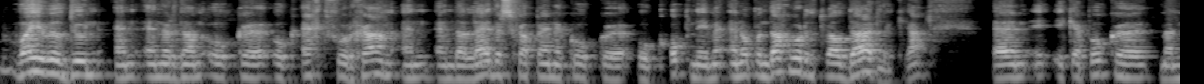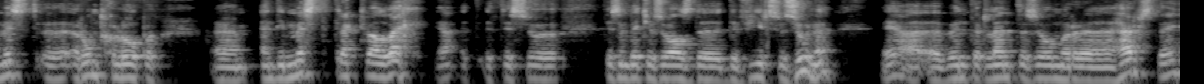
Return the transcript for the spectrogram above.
wat je wilt doen en, en er dan ook, ook echt voor gaan. En, en dat leiderschap eigenlijk ook, ook opnemen. En op een dag wordt het wel duidelijk. Ja? En ik, heb ook uh, met mist rondgelopen. En die mist trekt wel weg. Ja? Het, het, is, zo, het is een beetje zoals de, de vier seizoenen ja, eh, winter, lente, zomer, eh, herfst, hè,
